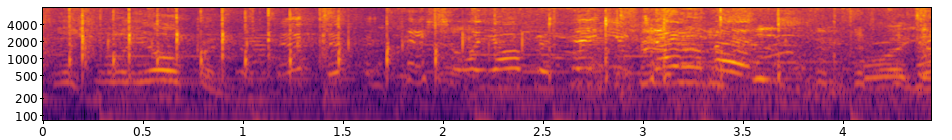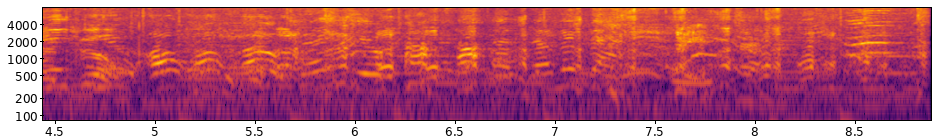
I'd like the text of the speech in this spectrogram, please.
Officially open. Officially open. Thank you, Turn in the gentlemen. before I get Thank you. Oh, oh, oh, thank you. None of that.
